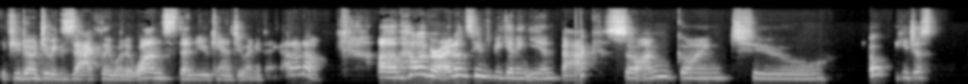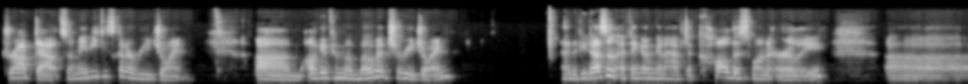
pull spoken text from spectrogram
if you don't do exactly what it wants, then you can't do anything? I don't know. Um, however, I don't seem to be getting Ian back, so I'm going to, oh, he just dropped out, so maybe he's going to rejoin. Um, I'll give him a moment to rejoin. And if he doesn't, I think I'm going to have to call this one early. Uh,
